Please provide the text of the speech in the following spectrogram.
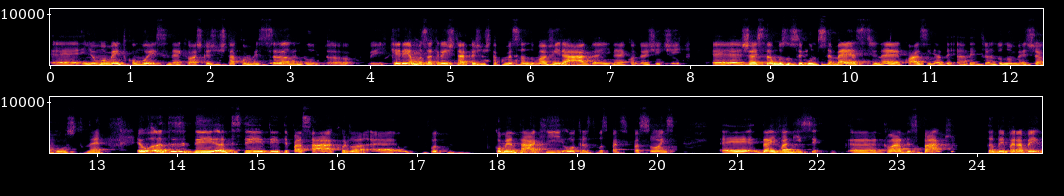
é, em um momento como esse, né? Que eu acho que a gente está começando uh, e queremos acreditar que a gente está começando uma virada aí, né? Quando a gente é, já estamos no segundo semestre, né? Quase adentrando no mês de agosto, né? Eu antes de antes de, de, de passar, Curla, é, vou comentar aqui outras duas participações é, da Ivanice uh, Cladesbach, também parabéns,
